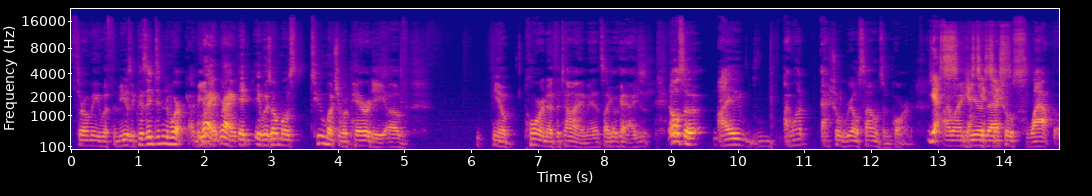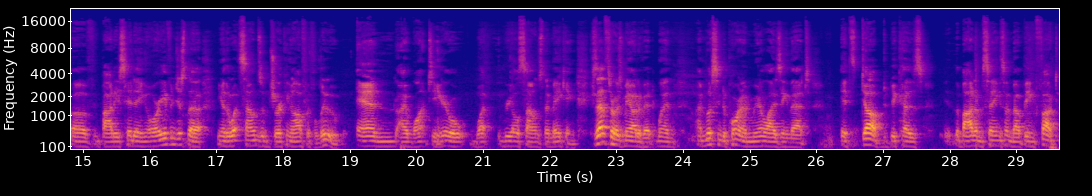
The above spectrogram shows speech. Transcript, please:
throw me with the music because it didn't work. I mean, right, right. It it was almost too much of a parody of you know porn at the time, and it's like okay, I just and also I I want actual real sounds in porn. yes, I want to yes, hear yes, the yes. actual slap of bodies hitting, or even just the you know the what sounds of jerking off with lube. And I want to hear what real sounds they're making because that throws me out of it when I'm listening to porn. I'm realizing that it's dubbed because the bottom's saying something about being fucked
